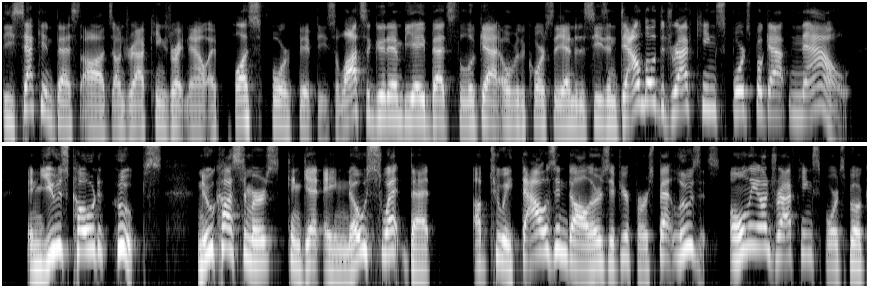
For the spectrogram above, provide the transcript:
the second best odds on DraftKings right now at plus 450. So lots of good NBA bets to look at over the course of the end of the season. Download the DraftKings Sportsbook app now and use code HOOPS. New customers can get a no sweat bet up to $1,000 if your first bet loses. Only on DraftKings Sportsbook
